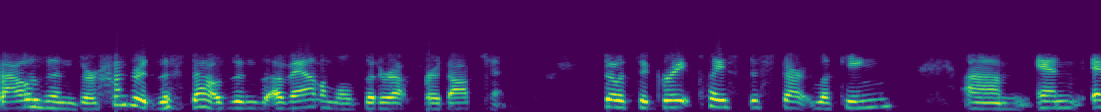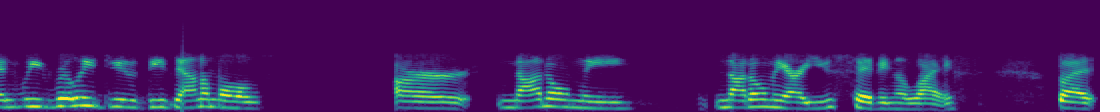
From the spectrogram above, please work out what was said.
thousands or hundreds of thousands of animals that are up for adoption. So it's a great place to start looking. Um, and and we really do. These animals are not only not only are you saving a life, but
